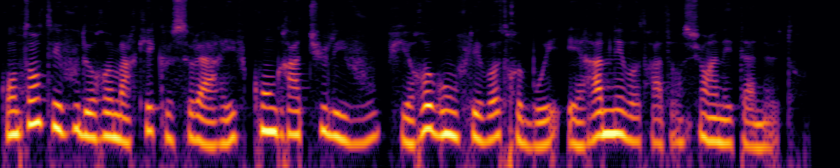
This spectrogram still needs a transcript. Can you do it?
Contentez-vous de remarquer que cela arrive, congratulez-vous, puis regonflez votre bouée et ramenez votre attention à un état neutre.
